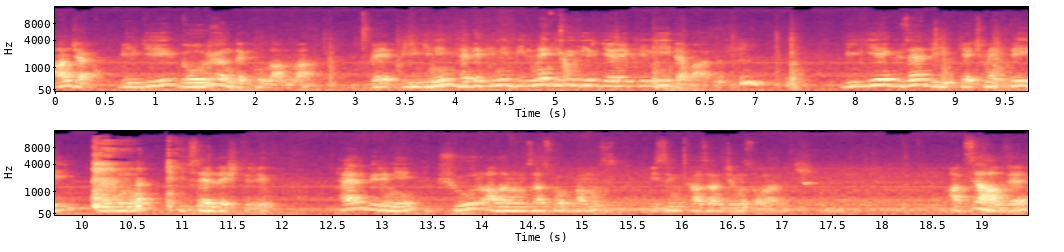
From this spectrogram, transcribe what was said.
Ancak bilgiyi doğru yönde kullanma ve bilginin hedefini bilme gibi bir gerekliliği de vardır. Bilgiye güzel deyip geçmek değil, onu içselleştirip her birini şuur alanımıza sokmamız bizim kazancımız olabilir. Aksi halde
